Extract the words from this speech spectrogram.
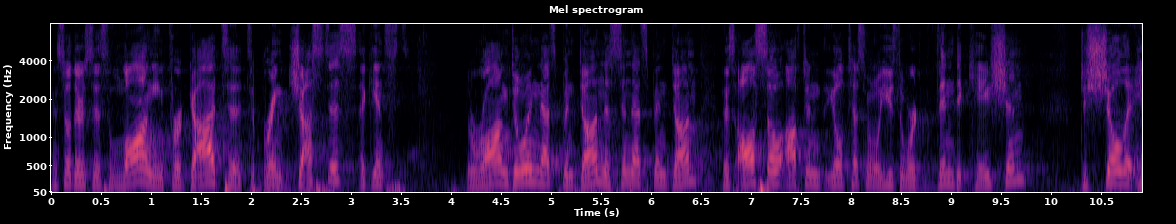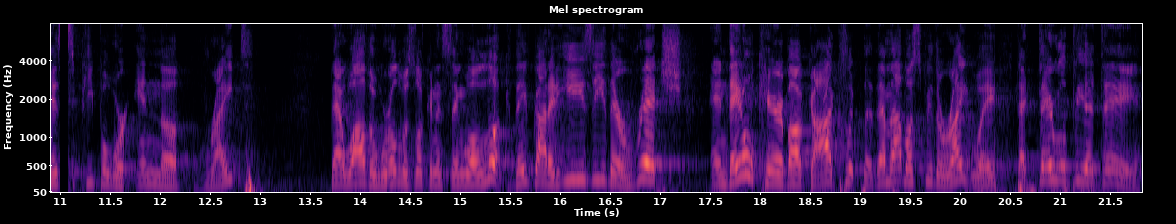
And so there's this longing for God to, to bring justice against the wrongdoing that's been done, the sin that's been done. There's also often the Old Testament will use the word vindication to show that his people were in the right. That while the world was looking and saying, well, look, they've got it easy, they're rich, and they don't care about God, them that must be the right way, that there will be a day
